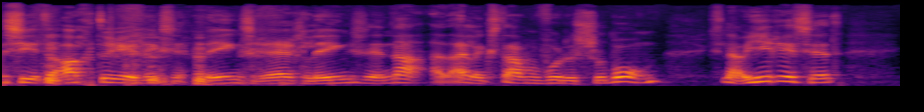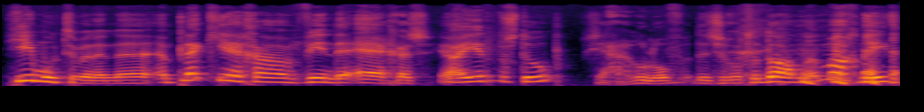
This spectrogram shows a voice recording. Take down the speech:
zitten achterin. Ik zeg links, rechts, links. En nou, uiteindelijk staan we voor de Sorbonne. Ik zeg, nou hier is het. Hier moeten we een, eh, een plekje gaan vinden ergens. Ja, hier op de stoep. Ja, Roelof, dit is Rotterdam, dat mag niet.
